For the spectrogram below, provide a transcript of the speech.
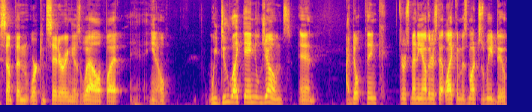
something we're considering as well. But you know, we do like Daniel Jones, and I don't think there's many others that like him as much as we do.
